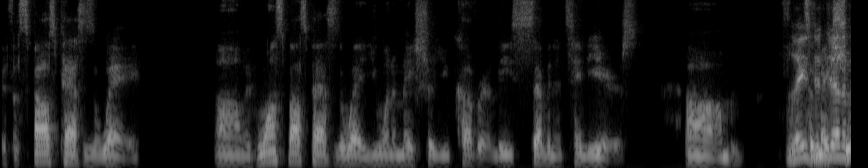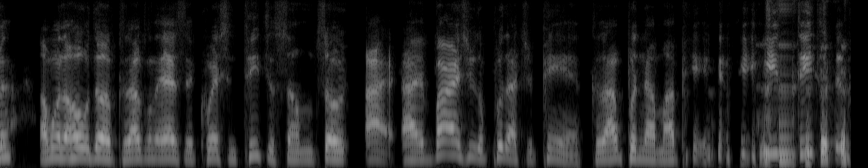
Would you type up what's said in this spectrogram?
if a spouse passes away, um, if one spouse passes away, you want to make sure you cover at least seven to ten years. Um, Ladies and gentlemen, sure, I'm going to hold up because I was going to ask that question, teach us something. So I, I advise you to put out your pen because I'm putting out my pen. he's teaching.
